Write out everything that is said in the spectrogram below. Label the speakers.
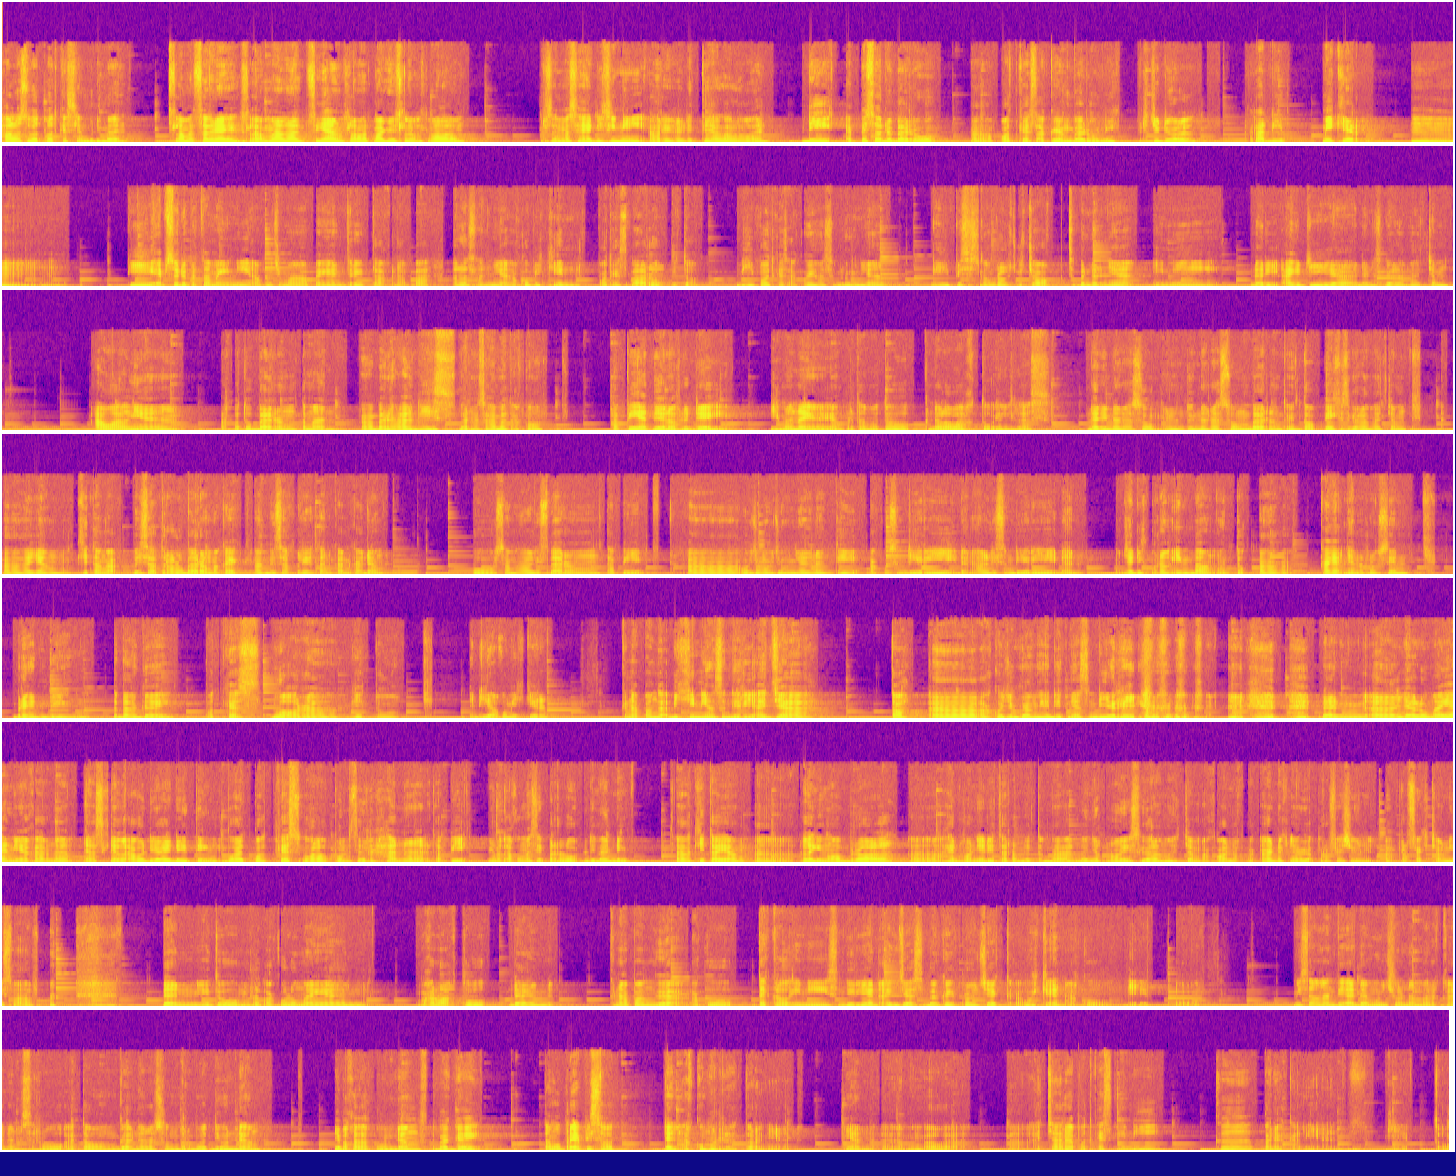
Speaker 1: Halo sobat podcast yang budiman. Selamat sore, selamat siang, selamat pagi, selamat malam. Bersama saya di sini Ari Raditya Lalawan di episode baru uh, podcast aku yang baru nih berjudul Radit Mikir. Hmm. Di episode pertama ini aku cuma pengen cerita kenapa alasannya aku bikin podcast baru gitu. Di podcast aku yang sebelumnya di bisnis ngobrol cucok sebenarnya ini dari idea dan segala macam awalnya aku tuh bareng teman uh, bareng Aldis bareng sahabat aku. Tapi at the end of the day gimana ya yang pertama tuh kendala waktu yang jelas. Dari narasum nentuin narasumber nentuin topik segala macam uh, yang kita nggak bisa terlalu bareng. Makanya uh, bisa kelihatan kan kadang aku sama Aldis bareng tapi uh, ujung-ujungnya nanti aku sendiri dan Aldi sendiri dan jadi kurang imbang untuk uh, kayaknya nerusin branding sebagai podcast dua orang gitu. Jadi aku mikir kenapa nggak bikin yang sendiri aja? Toh uh, aku juga ngeditnya sendiri dan uh, ya lumayan ya karena skill audio editing buat podcast walaupun sederhana tapi menurut aku masih perlu dibanding uh, kita yang uh, lagi ngobrol uh, handphonenya ditaruh di tengah banyak noise segala macam. Aku anak anaknya agak profesionis uh, perfeksionis maaf. Dan itu menurut aku lumayan makan waktu dan kenapa nggak aku tackle ini sendirian aja sebagai project weekend aku gitu. Misal nanti ada muncul nama rekanan seru atau nggak narasumber buat diundang ya bakal aku undang sebagai tamu per episode dan aku moderatornya yang uh, membawa uh, acara podcast ini kepada kalian gitu.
